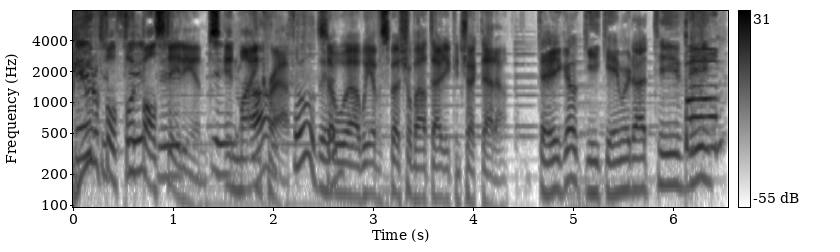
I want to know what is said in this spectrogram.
beautiful football stadiums in Oh, Minecraft. cool, so uh, we have a special about that. You can check that out. There you go, geekgamer.tv. Boom.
